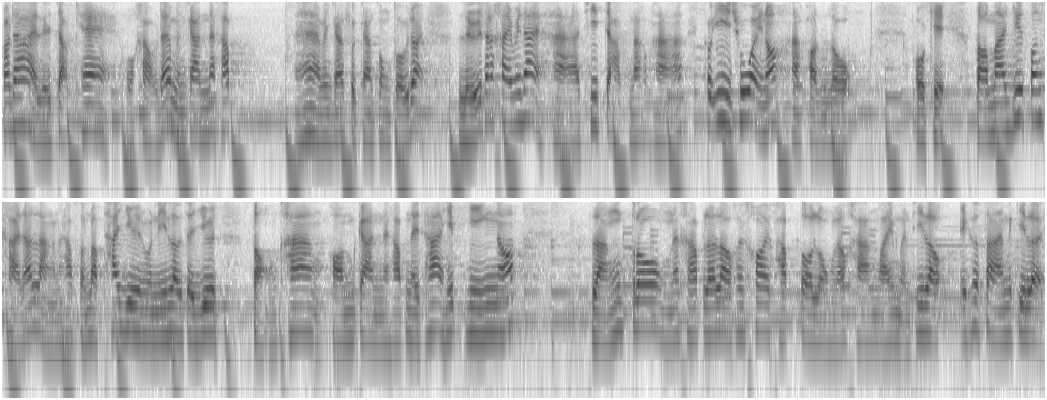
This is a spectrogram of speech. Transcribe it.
ก็ได้หรือจับแค่หัวเข่าได้เหมือนกันนะครับเป็นการฝึกการทรงตัวไปด้วย หรือถ้าใครไม่ได้หาที่จับนะครับหาเก้าอี้ช่วยเนาะะผ่อนลงโอเค ต่อมายืดต้นขาด้านหลังนะครับสำหรับท่ายืนวันนี้เราจะยืดสองข้างพร้อมกันนะครับ ในท่าฮิปฮิงเนาะ หลังตรงนะครับ แล้วเราค่อยๆ พับตัวลงแล้วค้างไว้เหมือนที่เราเอ็กซ์ไซส์เมื่อกี้เลย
